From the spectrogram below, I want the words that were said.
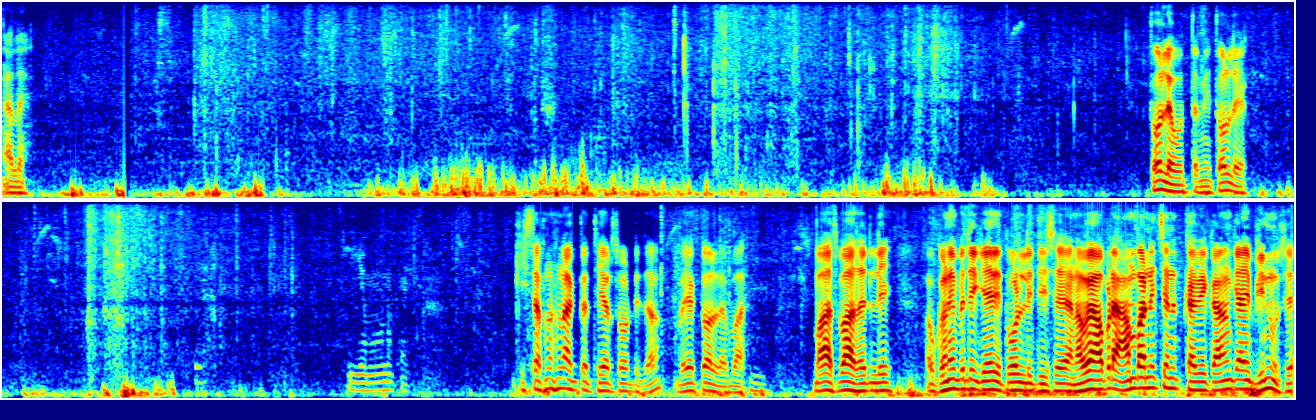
હાલે. તોલે ઉત્તમી તોલે કિસ્સા ન નાખતો થેર સોટી દા ભાઈ એક તોલ લે બસ બસ બસ એટલી હવે ઘણી બધી કેરી તોડ લીધી છે અને હવે આપણે આંબા નીચે નથી ખાવી કારણ કે અહીં ભીનું છે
